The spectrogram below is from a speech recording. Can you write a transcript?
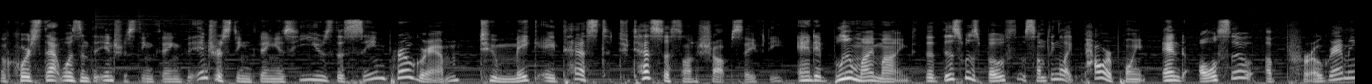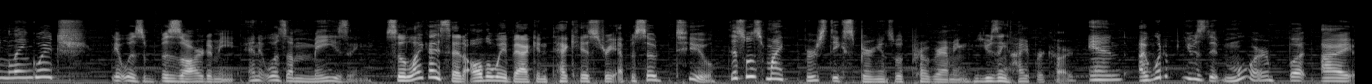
Of course, that wasn't the interesting thing. The interesting thing is he used the same program to make a test to test us on shop safety. And it blew my mind that this was both something like PowerPoint and also a programming language. It was bizarre to me, and it was amazing. So, like I said all the way back in Tech History Episode 2, this was my first experience with programming using HyperCard. And I would have used it more, but I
